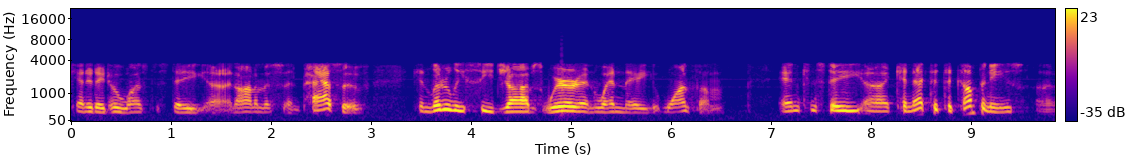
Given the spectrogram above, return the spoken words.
candidate who wants to stay uh, anonymous and passive can literally see jobs where and when they want them and can stay uh, connected to companies uh,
